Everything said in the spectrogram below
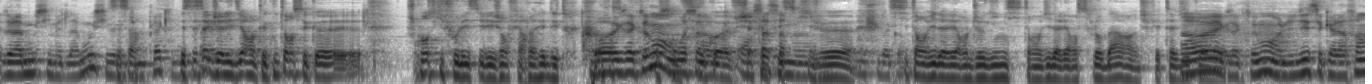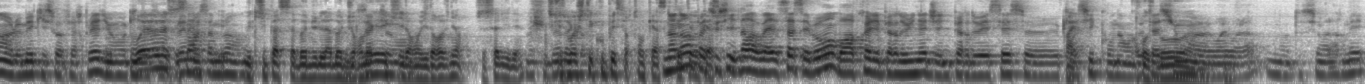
de la mousse, il met de la mousse, il veut C'est mettre ça. une plaque. Et c'est ça que j'allais dire en t'écoutant, c'est que je pense qu'il faut laisser les gens faire des trucs. Quoi. Ouais, exactement. On Moi, fout, ça, quoi. Chacun ça, fait ça ce me- qu'il veut. Si t'as envie d'aller en jogging, si t'as envie d'aller en slow bar, tu fais ta vie. Ah quoi. ouais, exactement. L'idée, c'est qu'à la fin, le mec, il soit fair play, du moment qu'il Ouais, fair play, ça. moi, ça me va. hein. Mais qui passe la bonne journée et qu'il a envie de revenir. C'est ça l'idée. Excuse-moi, je t'ai coupé sur ton casque. Non, non, pas de casque. Non, ouais, ça c'est bon. Bon, après, les paires de lunettes, j'ai une paire de SS euh, classique qu'on a en Crossbow, dotation. ouais. euh, ouais, voilà, en dotation à l'armée.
